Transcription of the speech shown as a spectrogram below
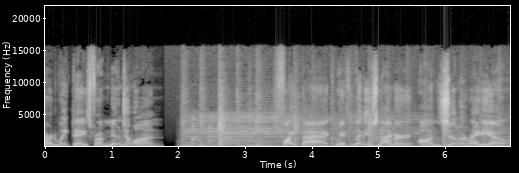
heard weekdays from noon to one. Fight Back with Libby Znaimer on Zoomer Radio.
